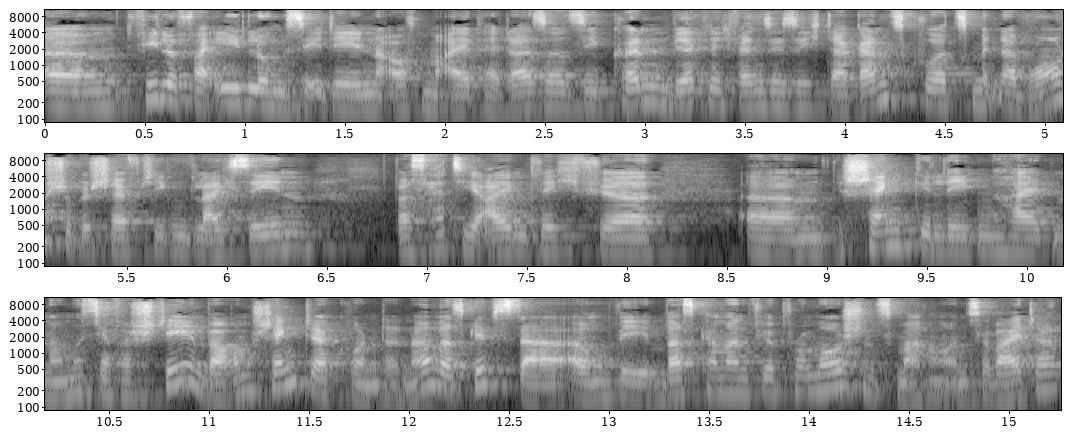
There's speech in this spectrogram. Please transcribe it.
ähm, viele Veredelungsideen auf dem iPad. Also sie können wirklich, wenn sie sich da ganz kurz mit einer Branche beschäftigen, gleich sehen, was hat die eigentlich für ähm, Schenkgelegenheiten. Man muss ja verstehen, warum schenkt der Kunde? Ne? Was gibt's da irgendwie? Was kann man für Promotions machen und so weiter?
